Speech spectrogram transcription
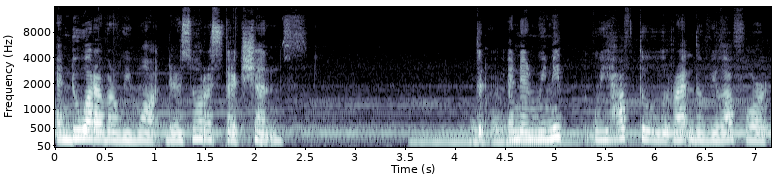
And do whatever we want. There's no restrictions. Okay. and then we need we have to rent the villa for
